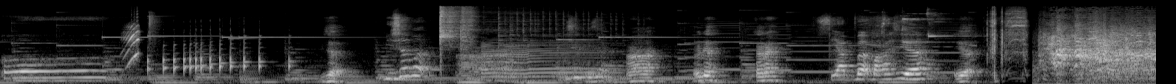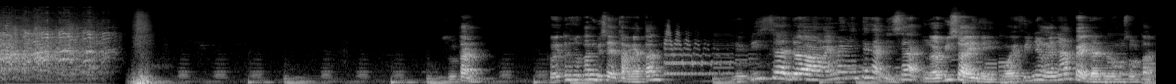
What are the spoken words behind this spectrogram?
Oh, Bisa? bisa, Mbak. Ah, Bisa, bisa. ah. udah sana. Siap, Mbak. Makasih ya. Ya. Sultan, kok itu Sultan bisa internetan? Ya bisa dong. Emang ente nggak bisa? Nggak bisa ini, wifi-nya nggak nyampe dari rumah Sultan.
